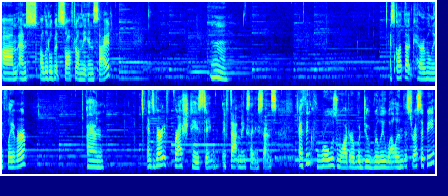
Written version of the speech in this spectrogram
um, and a little bit soft on the inside. Mmm. It's got that caramelly flavor and it's very fresh tasting, if that makes any sense. I think rose water would do really well in this recipe.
